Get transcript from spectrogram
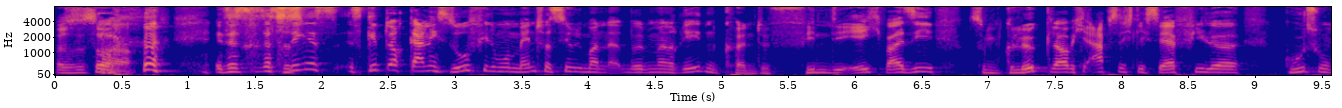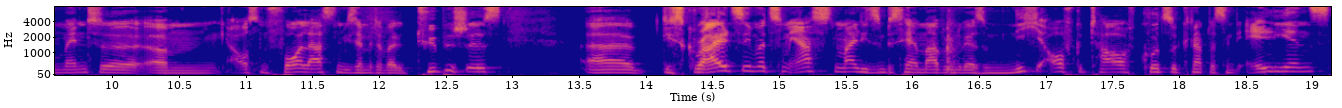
Also es ist so. Ja. das, das ist- Ding ist, es gibt auch gar nicht so viele Momente, über die man, über die man reden könnte, finde ich, weil sie zum Glück, glaube ich, absichtlich sehr viele gute Momente ähm, außen vor lassen, wie es ja mittlerweile typisch ist. Äh, die Skrulls sehen wir zum ersten Mal, die sind bisher im Marvel-Universum nicht aufgetaucht. Kurz und knapp, das sind Aliens,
